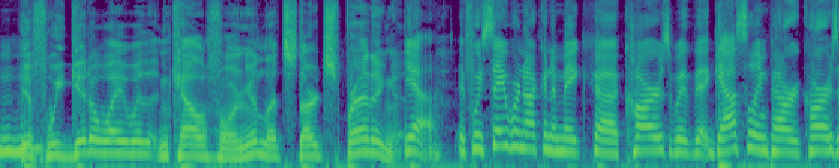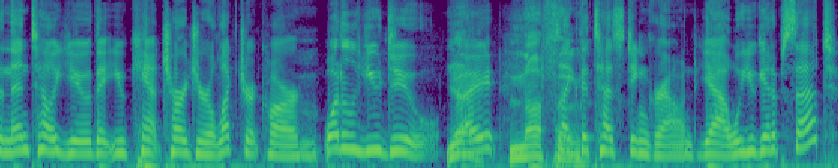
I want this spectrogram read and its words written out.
Mhm. If we get away with it in California, let's start spreading it. Yeah. If we say we're not going to make uh, cars with gasoline powered cars and then tell you that you can't charge your electric car, what'll you do? Yeah, Right? It's like the testing ground. Yeah. Will you get upset?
